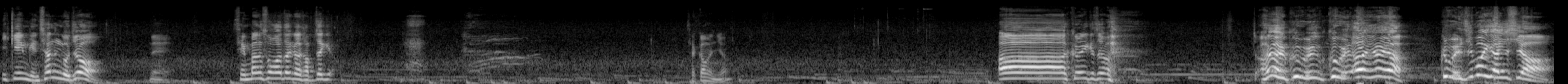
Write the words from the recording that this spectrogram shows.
이 게임 괜찮은 거죠? 네. 생방송 하다가 갑자기 잠깐만요. 아, 그러니까 저 아야, 그왜 그왜 아, 야야. 그왜 집어 이 아저씨야?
